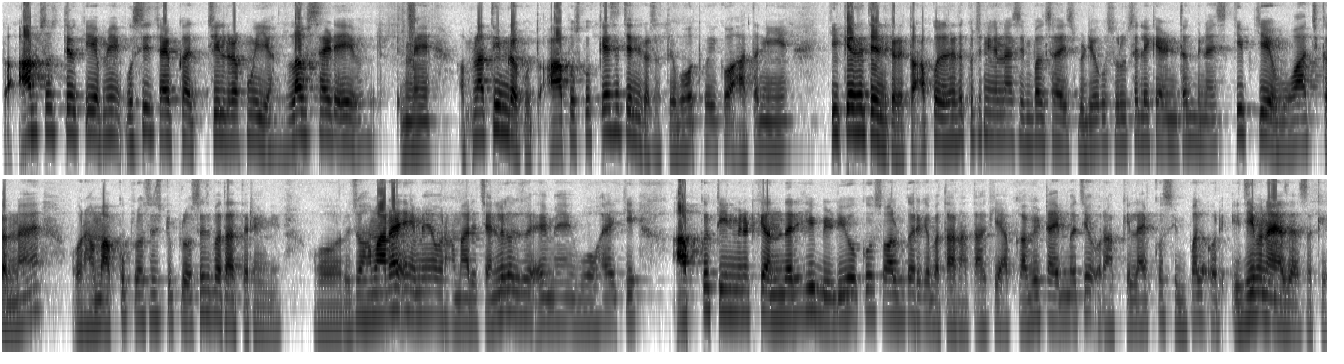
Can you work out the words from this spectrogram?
तो आप सोचते हो कि मैं उसी टाइप का चिल रखूँ या लव साइड में अपना थीम रखूँ तो आप उसको कैसे चेंज कर सकते हो? बहुत कोई को आता नहीं है। कि कैसे चेंज करें? तो आपको जैसे कुछ नहीं करना है, सिंपल सा इस वीडियो को शुरू से लेकर एंड तक बिना स्किप किए वॉच करना है और हम आपको प्रोसेस टू प्रोसेस बताते रहेंगे। और जो हमारा एम है और हमारे चैनल का जो एम है, वो है कि आपको तीन मिनट के अंदर ही वीडियो को सॉल्व करके बताना ताकि आपका भी टाइम बचे और आपकी लाइफ को सिंपल और ईजी बनाया जा सके।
